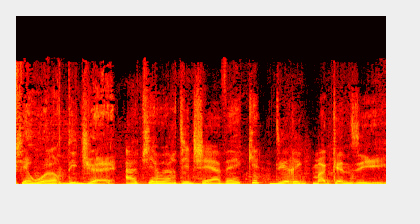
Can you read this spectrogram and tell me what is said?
Happy Hour DJ. Happy Hour DJ avec Derek McKenzie.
